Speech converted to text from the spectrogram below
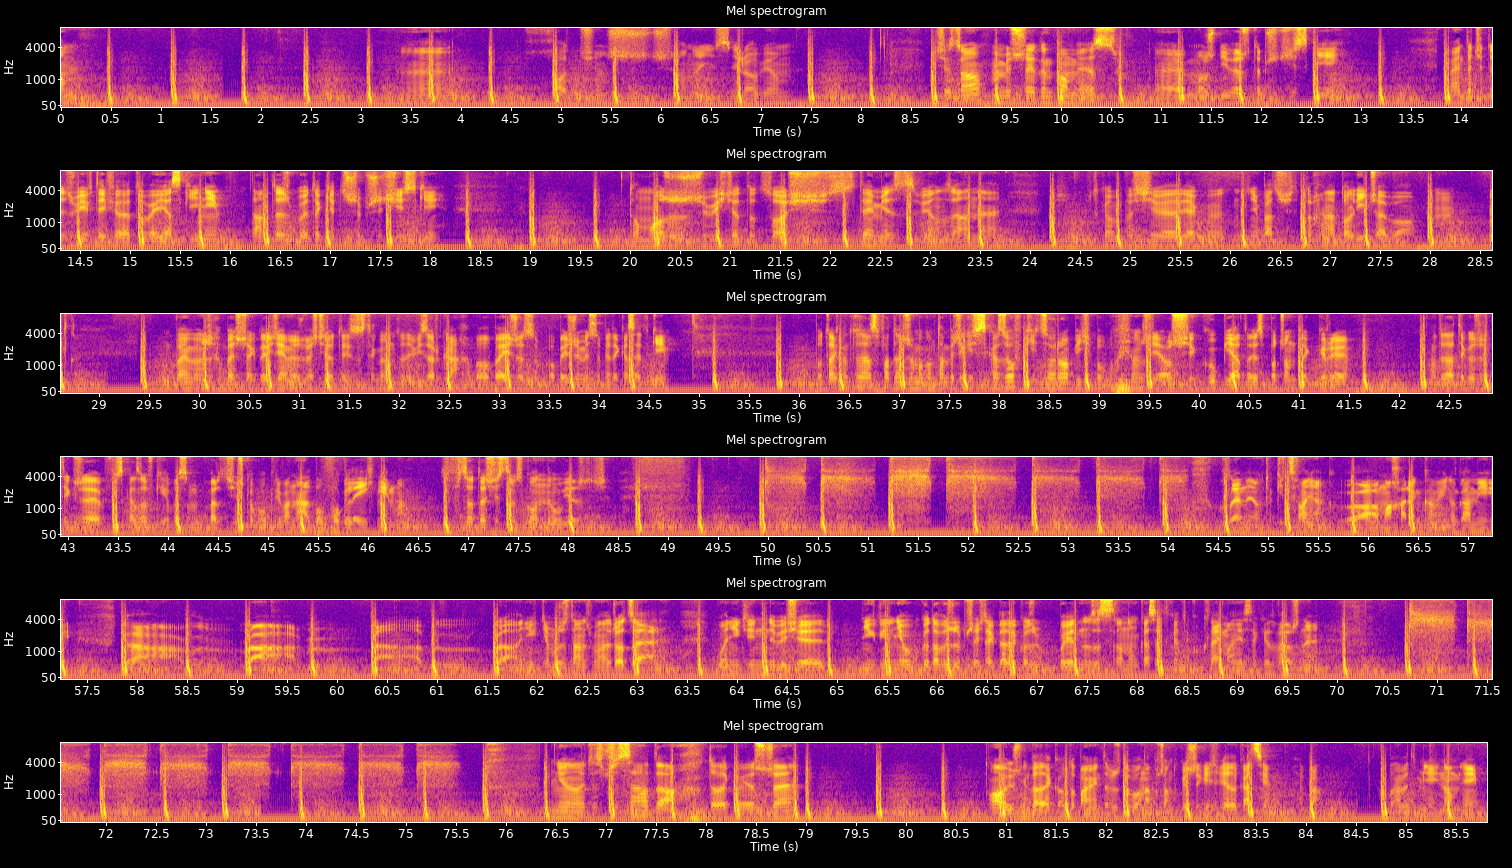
Wiecie co? Mam jeszcze jeden pomysł. Yy, możliwe, że te przyciski... Pamiętacie te drzwi w tej fioletowej jaskini? Tam też były takie trzy przyciski. To może rzeczywiście to coś z tym jest związane. Tylko właściwie jakby nie patrzeć, to trochę na to liczę, bo... Hmm. Powiem wam, że chyba jeszcze jak dojdziemy wreszcie do tej z tego telewizorka, chyba obejrzę sobie, obejrzymy sobie te kasetki. Bo tak no to teraz padłem, że mogą tam być jakieś wskazówki, co robić, bo mówią, że ja już się gubię, a to jest początek gry. No to dlatego, że w tej grze wskazówki chyba są bardzo ciężko poukrywane, albo w ogóle ich nie ma. W co też jestem skłonny uwierzyć. Klemy jak taki cwaniak. Ua, macha rękami i nogami. Ua, ua, ua, ua. Nikt nie może stanąć mu na drodze, bo nikt inny by się... Nigdy nie był gotowy, żeby przejść tak daleko, żeby po jedną ze stroną kasetkę, tylko Clayman jest taki odważny. Nie no, to jest przesada. Daleko jeszcze? O, już niedaleko. To pamiętam, że to było na początku jeszcze jakieś dwie lokacje. Chyba. Albo nawet mniej, no mniej.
